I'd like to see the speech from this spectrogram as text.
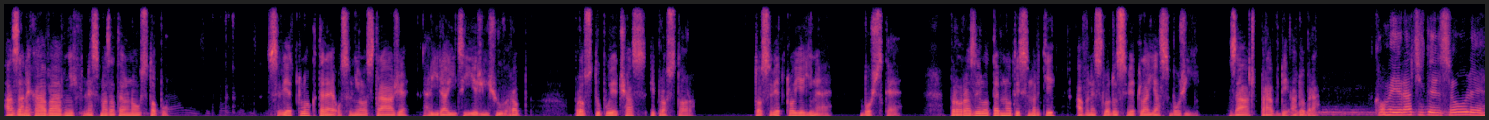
a zanechává v nich nesmazatelnou stopu. Světlo, které oslnilo stráže, hlídající Ježíšův hrob, prostupuje čas i prostor – to světlo je jiné, božské. Prorazilo temnoty smrti a vneslo do světla jas boží, zář pravdy a dobra. Come i raggi del sole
